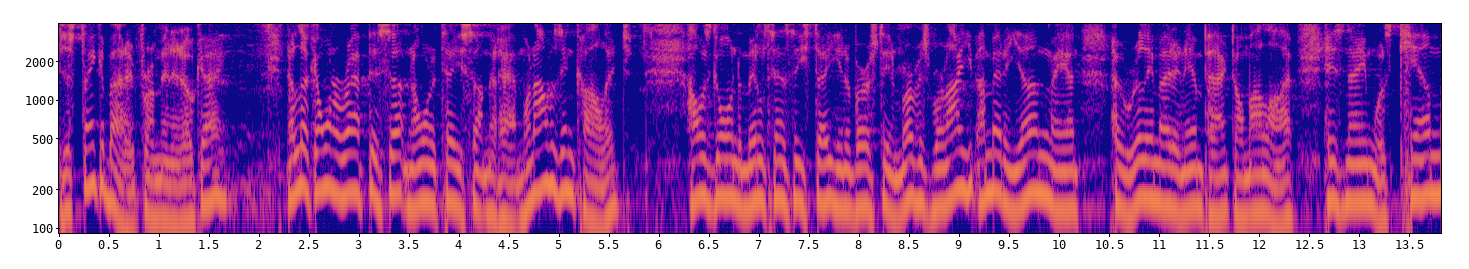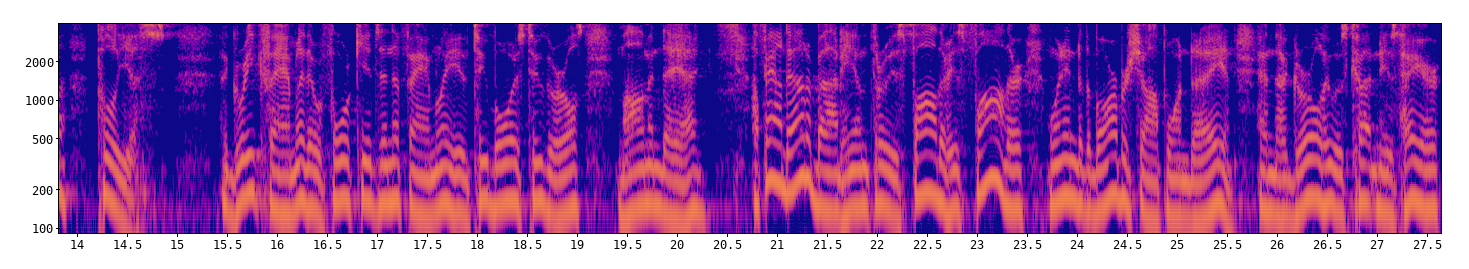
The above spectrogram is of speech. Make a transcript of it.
just think about it for a minute, okay? Now, look, I want to wrap this up and I want to tell you something that happened. When I was in college, I was going to Middle Tennessee State University in Murfreesboro, and I, I met a young man who really made an impact on my life. His name was Kim Poulias a Greek family. There were four kids in the family two boys, two girls, mom and dad. I found out about him through his father. His father went into the barber shop one day, and, and the girl who was cutting his hair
